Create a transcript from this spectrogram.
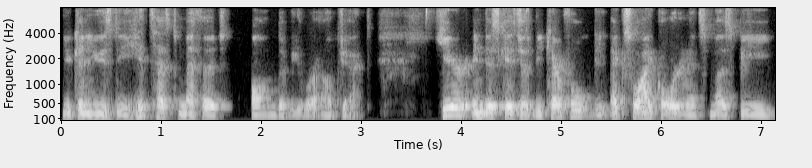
you can use the hit test method on the viewer object. Here, in this case, just be careful. The XY coordinates must be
